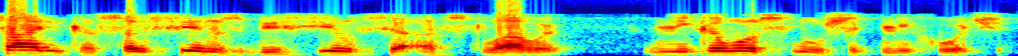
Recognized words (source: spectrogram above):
Санька совсем взбесился от славы, никого слушать не хочет.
